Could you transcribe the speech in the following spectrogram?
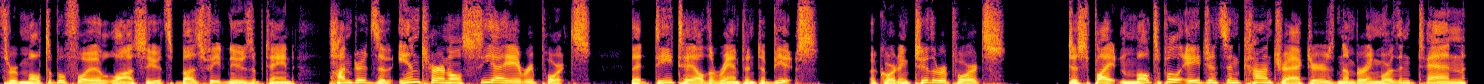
through multiple FOIA lawsuits, BuzzFeed News obtained hundreds of internal CIA reports that detail the rampant abuse. According to the reports, despite multiple agents and contractors, numbering more than 10,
